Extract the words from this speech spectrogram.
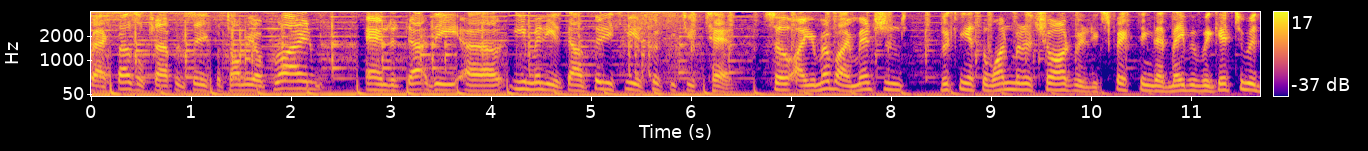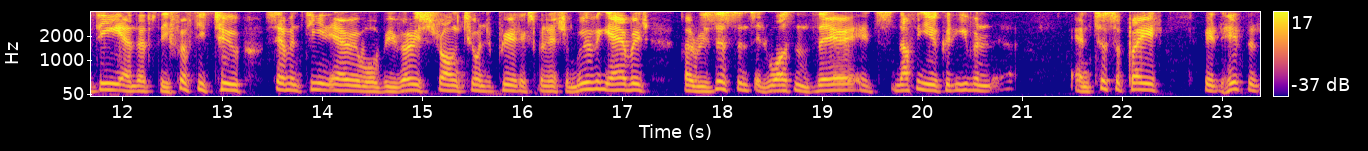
back. Basil Chapman sitting for Tommy O'Brien, and the, uh, E-mini is down 33 at 52.10. So I remember I mentioned looking at the one minute chart, we're expecting that maybe we get to a D and that the 52.17 area will be very strong 200 period exponential moving average. A resistance, it wasn't there. It's nothing you could even anticipate. It hit the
